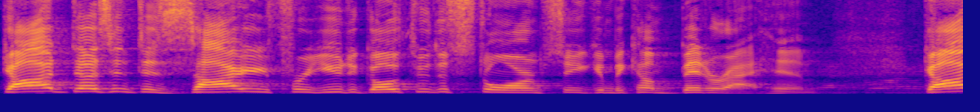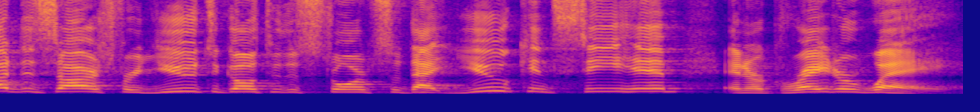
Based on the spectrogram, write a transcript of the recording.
God doesn't desire for you to go through the storm so you can become bitter at Him. God desires for you to go through the storm so that you can see Him in a greater way.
